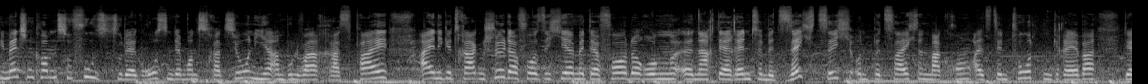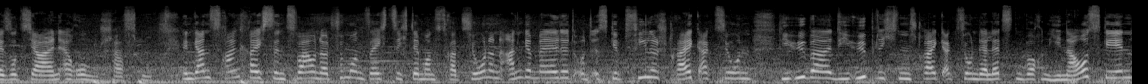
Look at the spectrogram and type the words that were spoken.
Die Menschen kommen zu Fuß zu der großen Demonstration hier am Boulevard Raspail. Einige tragen Schilder vor sich her mit der Forderung äh, nach der Rente mit 60 und bezeichnen Macron als den Totengräber der sozialen Errungenschaften. In ganz Frankreich sind 265 Demonstrationen angemeldet und es gibt viele Streikaktionen, die über die üblichen Streikaktionen der letzten Wochen hinausgehen.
